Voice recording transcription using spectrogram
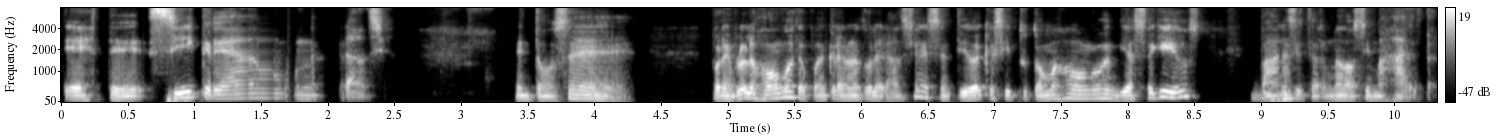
este, sí crean una tolerancia. Entonces, por ejemplo, los hongos te pueden crear una tolerancia en el sentido de que si tú tomas hongos en días seguidos, vas a necesitar una dosis más alta.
